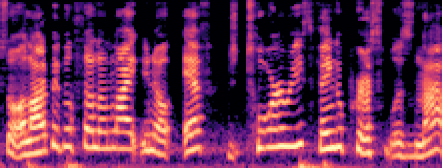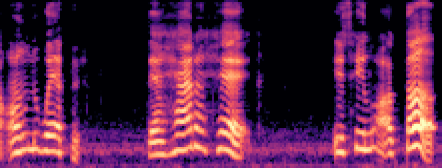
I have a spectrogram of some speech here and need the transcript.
So a lot of people feeling like, you know, if Tory's fingerprints was not on the weapon, then how the heck is he locked up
